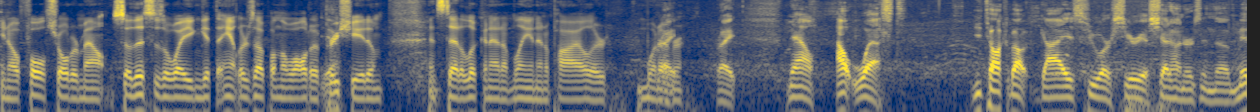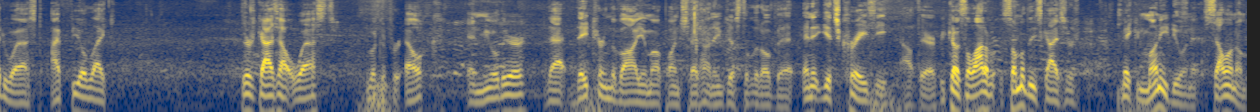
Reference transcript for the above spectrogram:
You know, full shoulder mount. So this is a way you can get the antlers up on the wall to appreciate them, instead of looking at them laying in a pile or whatever. Right. Right. Now, out west, you talk about guys who are serious shed hunters in the Midwest. I feel like there's guys out west looking for elk and mule deer that they turn the volume up on shed hunting just a little bit, and it gets crazy out there because a lot of some of these guys are making money doing it, selling them,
